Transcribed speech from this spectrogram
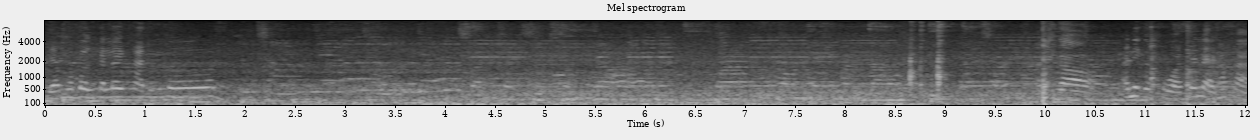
เดี๋ยวมาเบิ่งกันเลยค่ะทุกคนอันนี้ก็อันนี้ก็ขัวเสร็จแล้วนะค่ะ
